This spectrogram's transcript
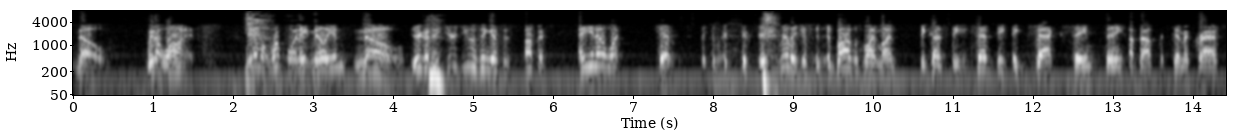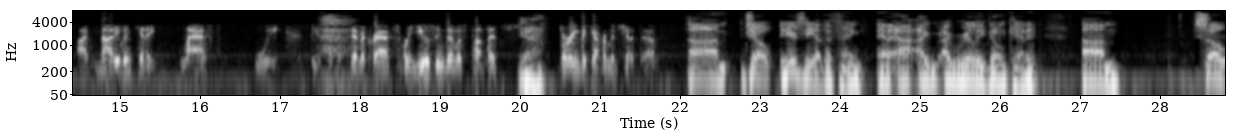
"No, we don't want it. We don't want 1.8 million. No, you're gonna you're using us as puppets." And you know what, Jim? It, it, it really just it, it boggles my mind because they said the exact same thing about the Democrats. I'm not even kidding. Last week. These the Democrats were using them as puppets yeah. during the government shutdown. Um, Joe, here's the other thing, and I, I really don't get it. Um, so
